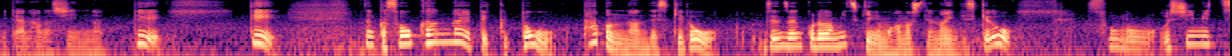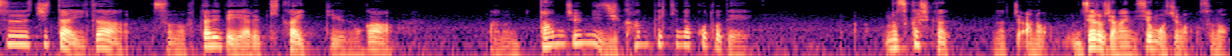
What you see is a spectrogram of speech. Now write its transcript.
みたいな話になってでなんかそう考えていくと多分なんですけど全然これは美月にも話してないんですけどその牛蜜自体がその2人でやる機会っていうのがあの単純に時間的なことで難しくなっちゃう。あのゼロじゃないんですよもちろん。その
